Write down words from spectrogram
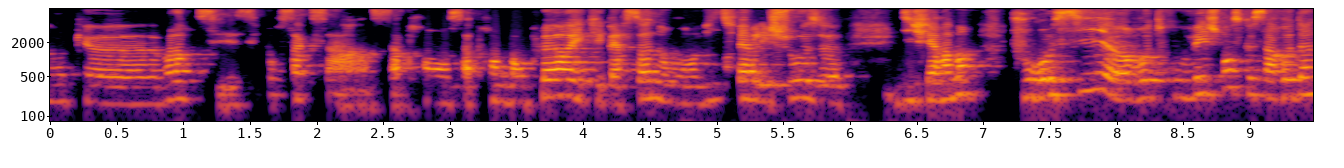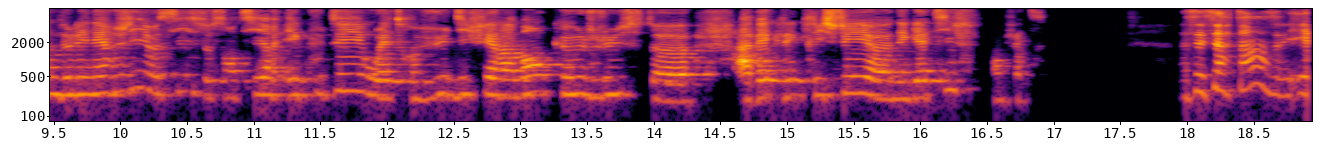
Donc euh, voilà, c'est pour ça que ça, prend, ça prend de l'ampleur et que les personnes ont envie de faire les choses euh, différemment. Pour aussi euh, retrouver, je pense que ça redonne de l'énergie aussi, se sentir écouté ou être vu différemment que juste avec les clichés négatifs en fait. C'est certain. Et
